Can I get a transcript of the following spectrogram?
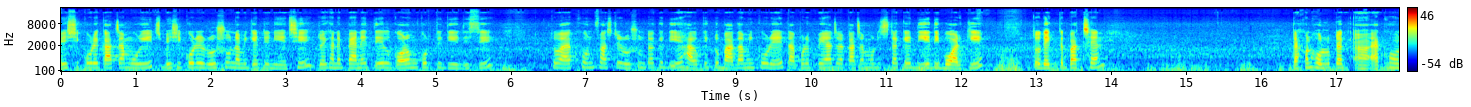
বেশি করে কাঁচা মরিচ বেশি করে রসুন আমি কেটে নিয়েছি। তো এখানে প্যানে তেল গরম করতে দিয়ে দিছি। তো এখন ফার্স্টে রসুনটাকে দিয়ে হালকা একটু বাদামি করে, তারপরে পেঁয়াজ আর কাঁচামরিচটাকে দিয়ে দিব আর কি। তো দেখতে পাচ্ছেন? এখন হলুদটা এখন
